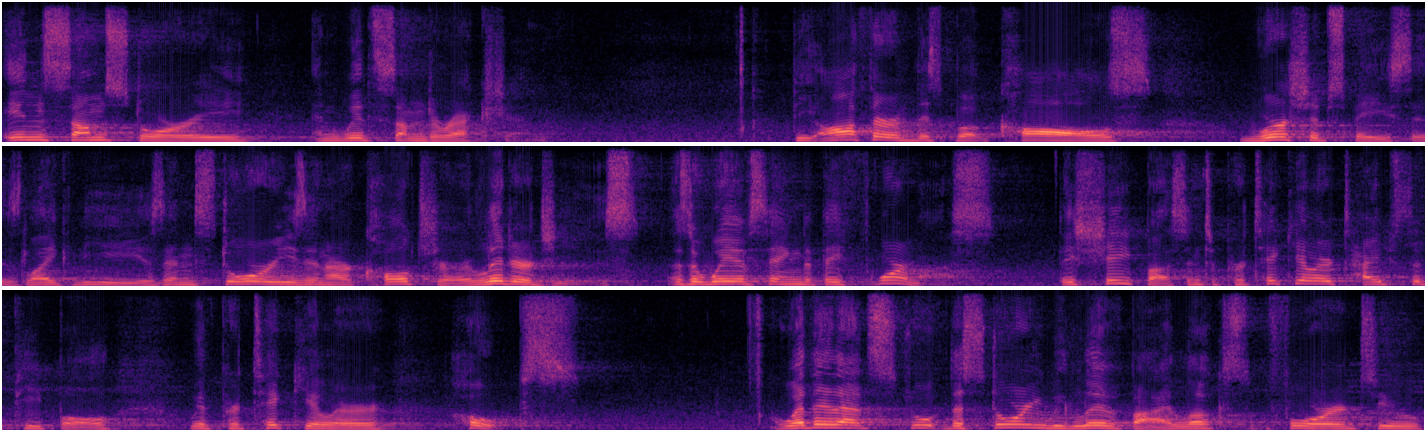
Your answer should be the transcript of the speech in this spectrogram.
in some story and with some direction. The author of this book calls worship spaces like these and stories in our culture, liturgies, as a way of saying that they form us. They shape us into particular types of people with particular hopes. Whether that's sto- the story we live by looks forward to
